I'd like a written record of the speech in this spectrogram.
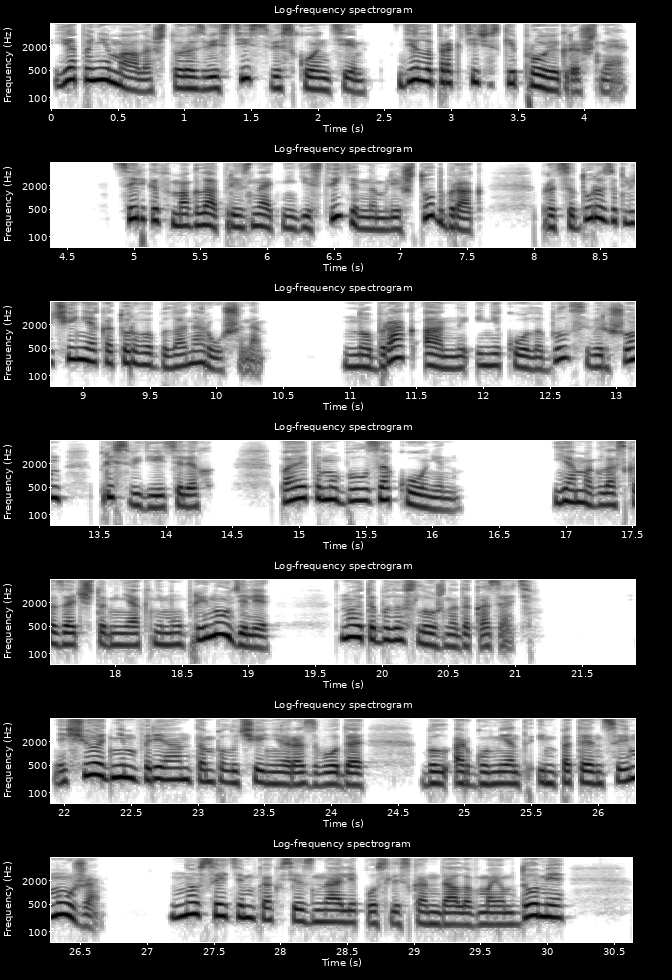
Я понимала, что развестись с Висконти – дело практически проигрышное. Церковь могла признать недействительным лишь тот брак, процедура заключения которого была нарушена. Но брак Анны и Никола был совершен при свидетелях, поэтому был законен. Я могла сказать, что меня к нему принудили, но это было сложно доказать. Еще одним вариантом получения развода был аргумент импотенции мужа. Но с этим, как все знали после скандала в моем доме,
